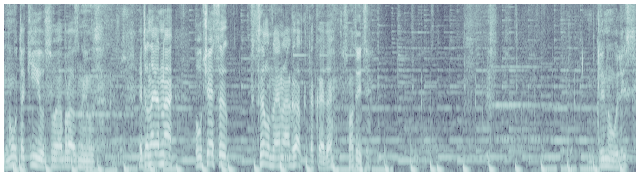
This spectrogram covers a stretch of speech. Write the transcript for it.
Ну, вот такие вот своеобразные вот. Это, наверное, получается в целом, наверное, оградка такая, да? Смотрите. Кленовый лист.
